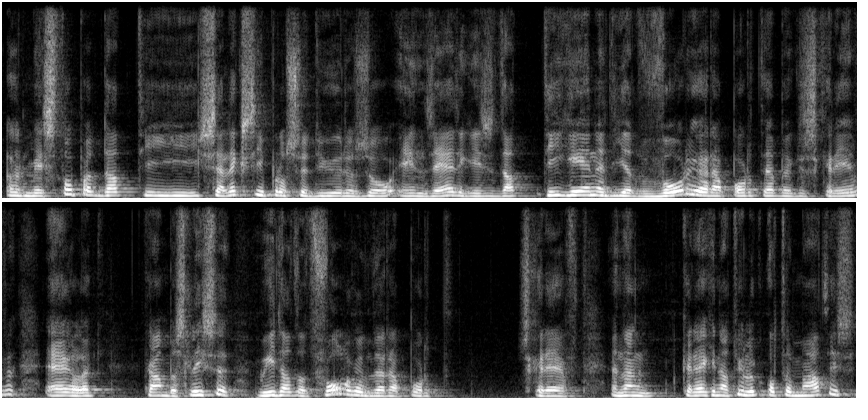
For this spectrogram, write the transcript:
ermee stoppen dat die selectieprocedure zo eenzijdig is, dat diegenen die het vorige rapport hebben geschreven, eigenlijk gaan beslissen wie dat het volgende rapport schrijft. En dan krijg je natuurlijk automatisch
